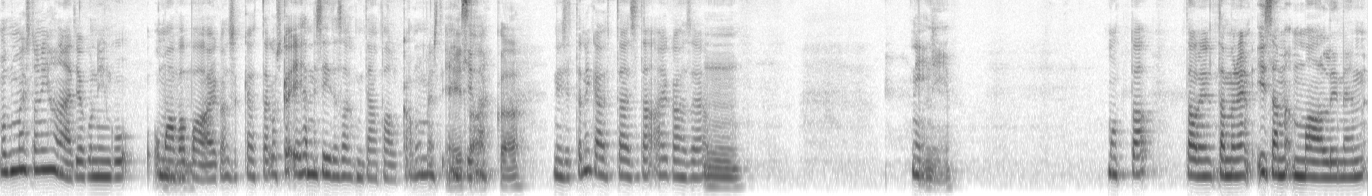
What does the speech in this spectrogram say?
Mutta mun on ihanaa, että joku niinku oma mm. vapaa-aikansa käyttää, koska eihän ne siitä saa mitään palkkaa mun mielestä Ei ikinä. saakaan. Niin sitten ne käyttää sitä aikaansa. Ja... Mm. Niin. Niin. Mutta tämä oli nyt tämmöinen isämaallinen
